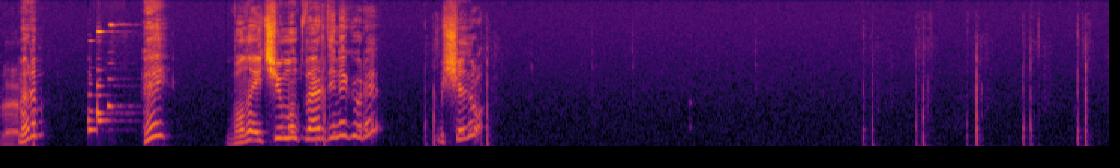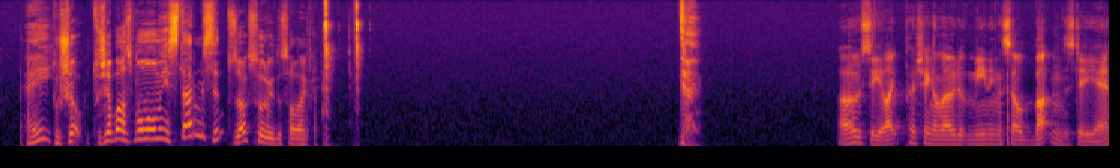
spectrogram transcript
Merhaba. Hey. Bana achievement verdiğine göre bir şeyler... Hey. Tuşa, tuşa basmamamı ister misin? Tuzak soruydu salak. Oh, so you like pushing a load of meaningless old buttons, do you?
